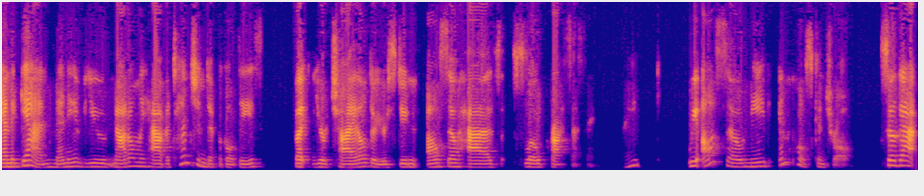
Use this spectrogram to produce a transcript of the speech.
And again, many of you not only have attention difficulties, but your child or your student also has slow processing, right? We also need impulse control so that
